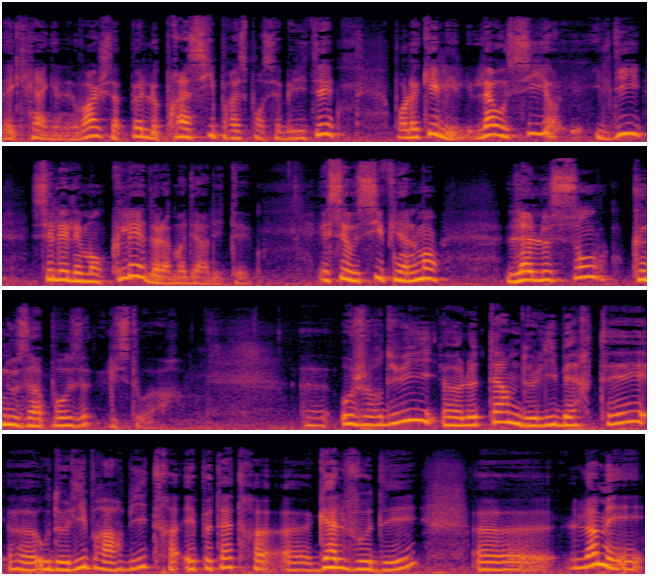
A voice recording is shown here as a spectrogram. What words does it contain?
a écrit un ouvrage qui s'appelle Le principe responsabilité, pour lequel, là aussi, il dit c'est l'élément clé de la modernité. Et c'est aussi finalement la leçon que nous impose l'histoire. Euh, aujourd'hui, euh, le terme de liberté euh, ou de libre arbitre est peut-être galvaudé. L'homme est,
